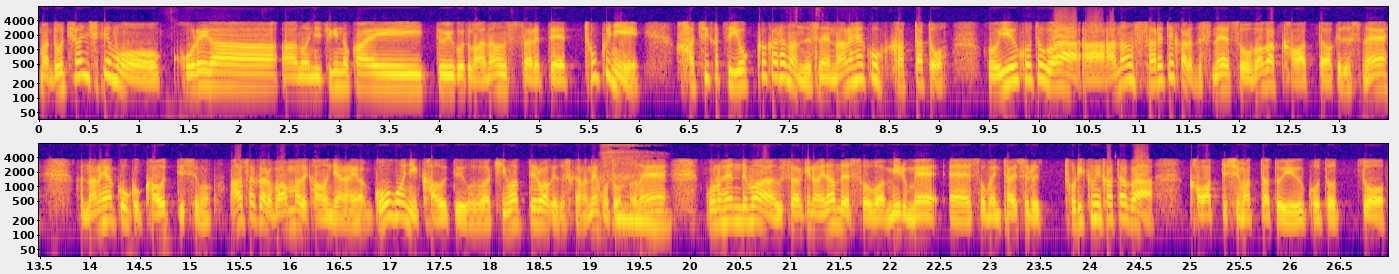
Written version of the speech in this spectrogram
まあ、どちらにしても、これがあの日銀の買いということがアナウンスされて、特に8月4日からなんですね、700億買ったということがアナウンスされてからですね、相場が変わったわけですね。700億買うって言っても、朝から晩まで買うんじゃないか、午後に買うということが決まってるわけですからね、ほとんどね。この辺でまあ、薄商いなんで相場見る目、えー、相場に対する取り組み方が変わってしまったということと、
